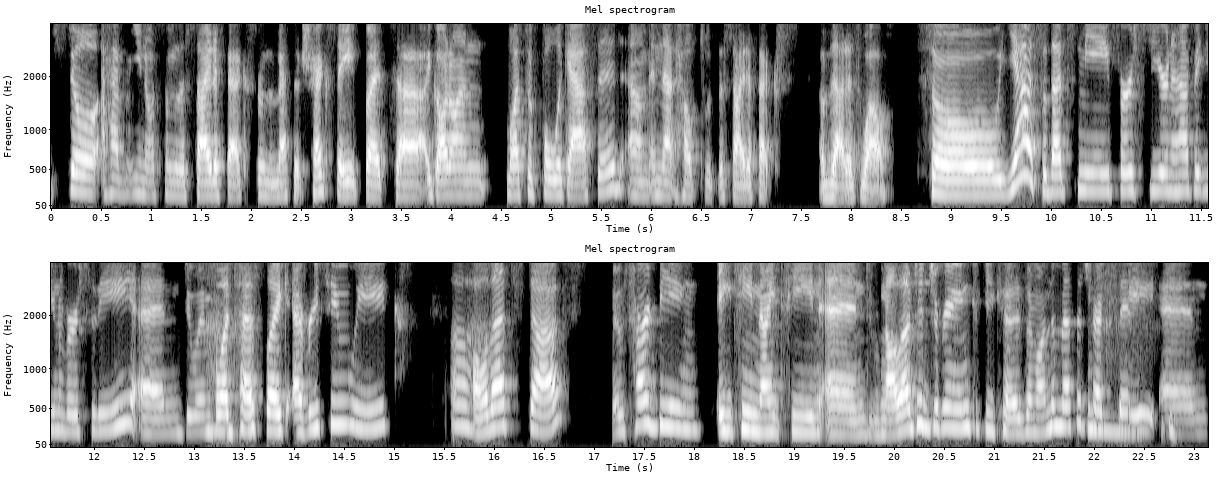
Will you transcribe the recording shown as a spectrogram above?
still have you know some of the side effects from the methotrexate but uh, i got on lots of folic acid um, and that helped with the side effects of that as well so yeah so that's me first year and a half at university and doing blood tests like every two weeks all that stuff. It was hard being 18, 19 and not allowed to drink because I'm on the methotrexate and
